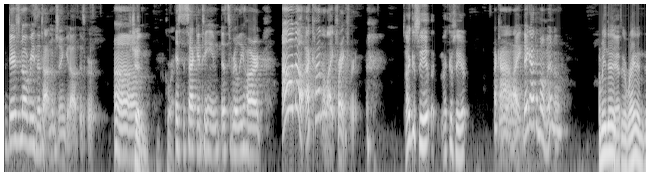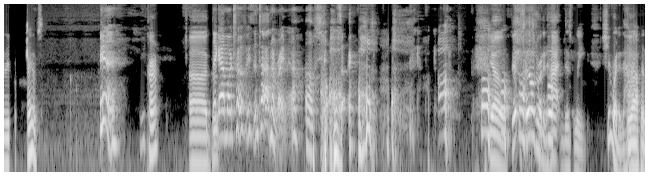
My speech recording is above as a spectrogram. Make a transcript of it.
There's no reason Tottenham shouldn't get out this group. Um, shouldn't correct. It's the second team that's really hard. I don't know. I kind of like Frankfurt. I can see it. I can see it. I kind of like they got the momentum. I mean, they're, Yep. they're reigning champs. Yeah, Okay. Uh, they got more trophies than Tottenham right now. Oh shit! Oh. Sorry. Oh, oh, yo, Phil's running hot this week. She running hot. Drop it.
